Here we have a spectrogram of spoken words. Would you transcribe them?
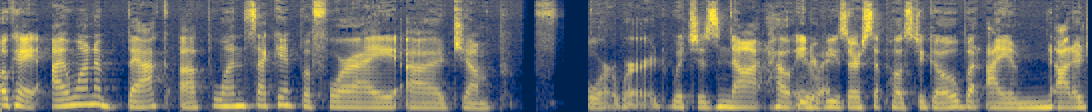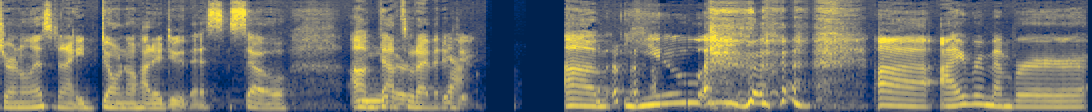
Okay, I want to back up one second before I uh, jump forward, which is not how interviews are supposed to go. But I am not a journalist and I don't know how to do this, so um, that's what I'm going to yeah. do. Um, you, uh, I remember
